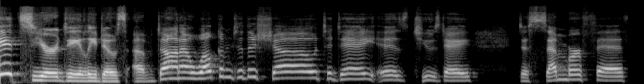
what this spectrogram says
It's your daily dose of Dana. Welcome to the show. Today is Tuesday, December 5th.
